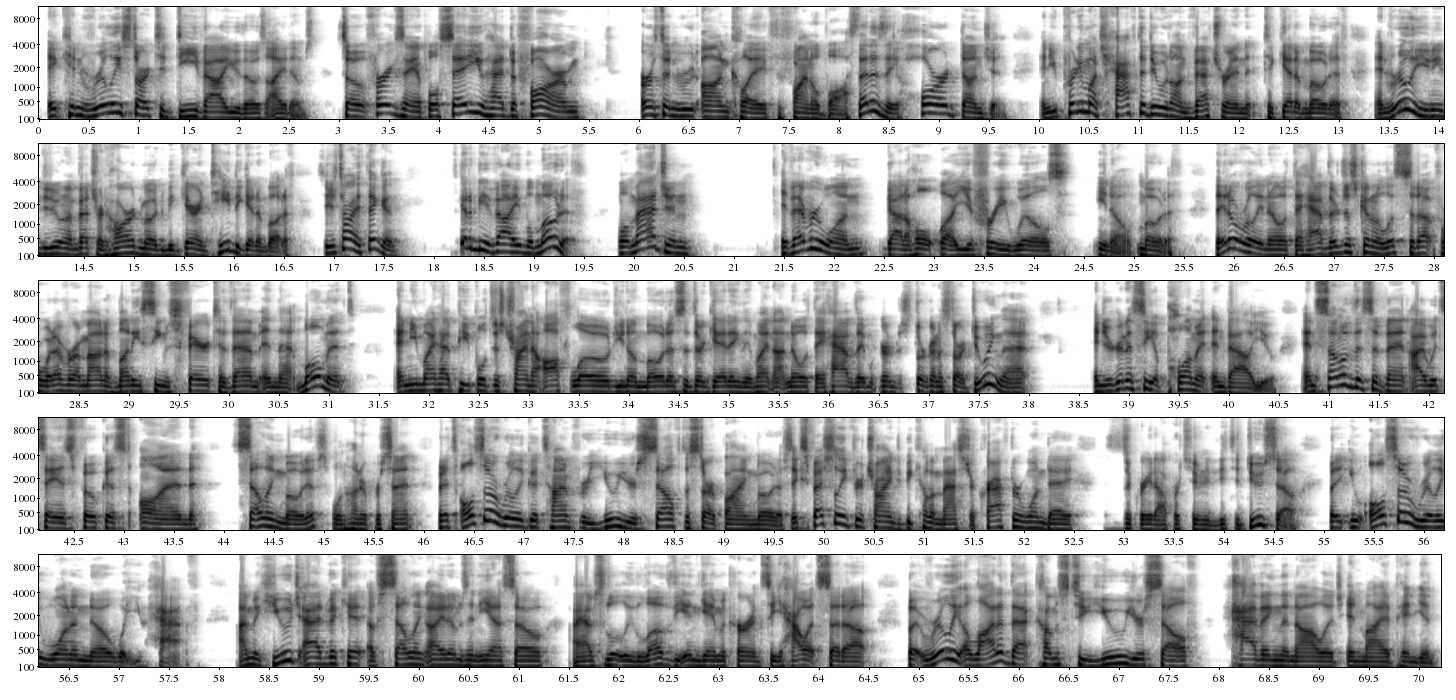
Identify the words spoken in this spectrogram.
it can really start to devalue those items. So, for example, say you had to farm Earthen Root Enclave, the final boss. That is a hard dungeon and you pretty much have to do it on veteran to get a motive. And really, you need to do it on veteran hard mode to be guaranteed to get a motive. So you're probably thinking, it's got to be a valuable motive. Well, imagine if everyone got a whole well, your free wills, you know, motive. They don't really know what they have. They're just going to list it up for whatever amount of money seems fair to them in that moment. And you might have people just trying to offload, you know, motives that they're getting. They might not know what they have. They, they're going to start doing that and you're going to see a plummet in value. And some of this event, I would say, is focused on selling motives 100%, but it's also a really good time for you yourself to start buying motives, especially if you're trying to become a master crafter one day. This is a great opportunity to do so. But you also really want to know what you have. I'm a huge advocate of selling items in ESO. I absolutely love the in game currency, how it's set up. But really, a lot of that comes to you yourself having the knowledge, in my opinion.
